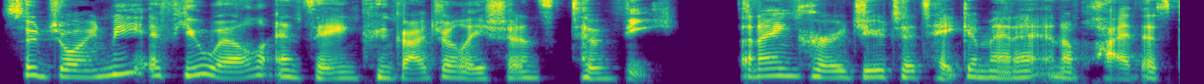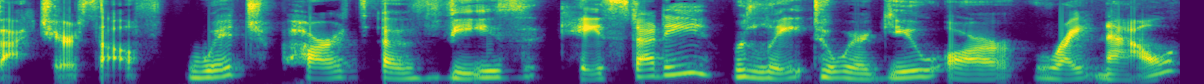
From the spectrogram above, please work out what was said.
So join me, if you will, in saying congratulations to V. Then I encourage you to take a minute and apply this back to yourself. Which parts of V's case study relate to where you are right now?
